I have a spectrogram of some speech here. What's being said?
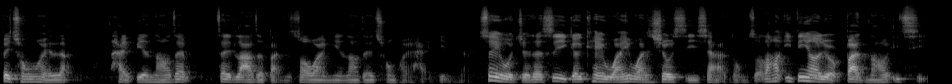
被冲回了海边，然后再再拉着板子到外面，然后再冲回海边这样。所以我觉得是一个可以玩一玩、休息一下的动作，然后一定要有伴，然后一起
